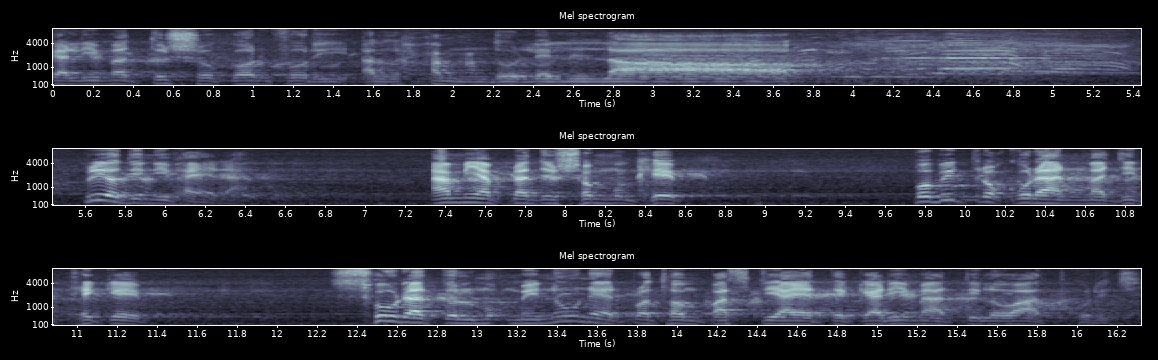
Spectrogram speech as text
কালিমাত শুকর ফরি আলহামদুলিল্লাহ। প্রিয় দিনী ভাইয়েরা, আমি আপনাদের সম্মুখে পবিত্র কোরআন মাজিদ থেকে সুরাতুল মিনুনের প্রথম পাঁচটি আয়াতে কারিমা তিলওয়াত করেছি।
